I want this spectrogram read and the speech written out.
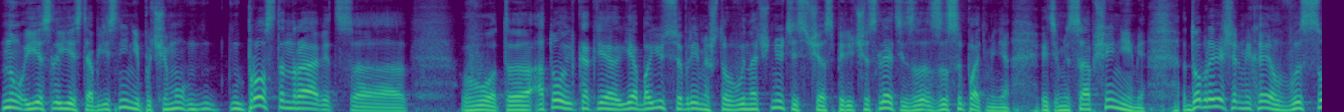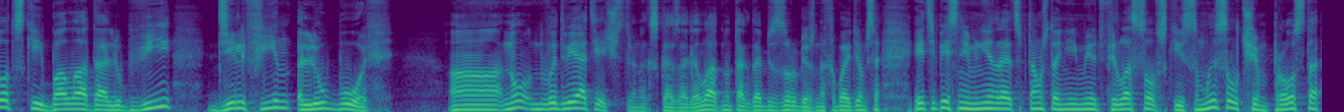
Ну, если есть объяснение, почему. Просто нравится. Вот. Э, А то, как я, я боюсь все время, что вы начнете сейчас перечислять и за- засыпать меня этими сообщениями. Добрый вечер, Михаил. Высоцкий, баллада о любви, дельфин, любовь. А, ну, вы две отечественных сказали. Ладно, тогда без зарубежных обойдемся. Эти песни мне нравятся, потому что они имеют философский смысл, чем просто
